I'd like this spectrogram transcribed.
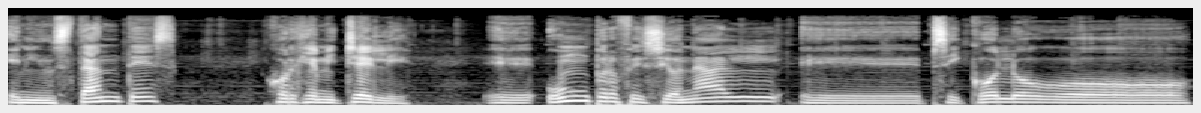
En instantes, Jorge Micheli, eh, un profesional eh, psicólogo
